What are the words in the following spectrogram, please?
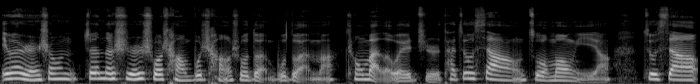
因为人生真的是说长不长，说短不短嘛，充满了未知。它就像做梦一样，就像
